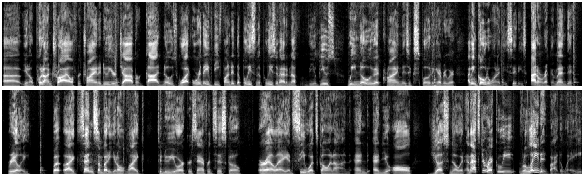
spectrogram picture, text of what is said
uh, you know, put on trial for trying to do your job, or God knows what, or they've defunded the police and the police have had enough of the abuse. We know that crime is exploding everywhere. I mean, go to one of these cities. I don't recommend it, really, but like send somebody you don't like to New York or San Francisco or LA and see what's going on. And and you all just know it. And that's directly related, by the way,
